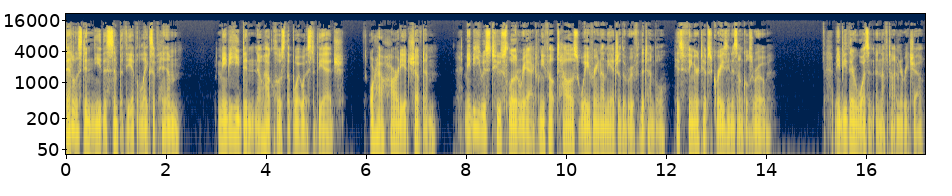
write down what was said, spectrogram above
Daedalus didn't need the sympathy of the likes of him. Maybe he didn't know how close the boy was to the edge. or how hard he had shoved him. Maybe he was too slow to react when he felt Talos wavering on the edge of the roof of the temple, his fingertips grazing his uncle's robe. Maybe there wasn't enough time to reach out.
